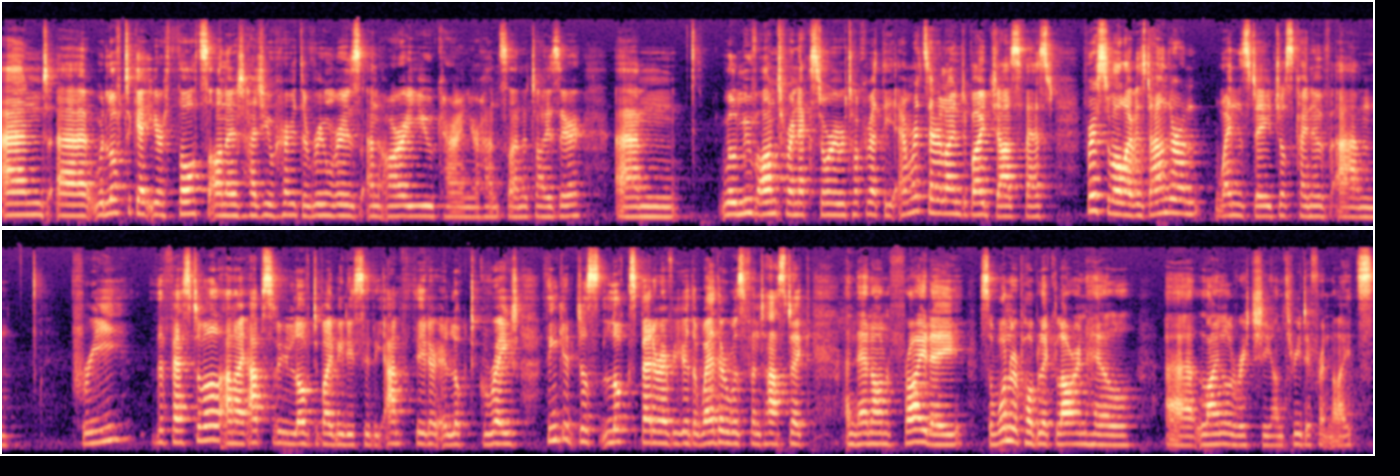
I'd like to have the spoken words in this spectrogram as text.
And uh, would love to get your thoughts on it. Had you heard the rumors, and are you carrying your hand sanitizer? Um, we'll move on to our next story. We're talking about the Emirates Airline Dubai Jazz Fest. First of all, I was down there on Wednesday, just kind of um, pre the festival, and I absolutely loved Dubai Media City Amphitheatre. It looked great. I think it just looks better every year. The weather was fantastic. And then on Friday, so One Republic, Lauryn Hill, uh, Lionel Richie on three different nights,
